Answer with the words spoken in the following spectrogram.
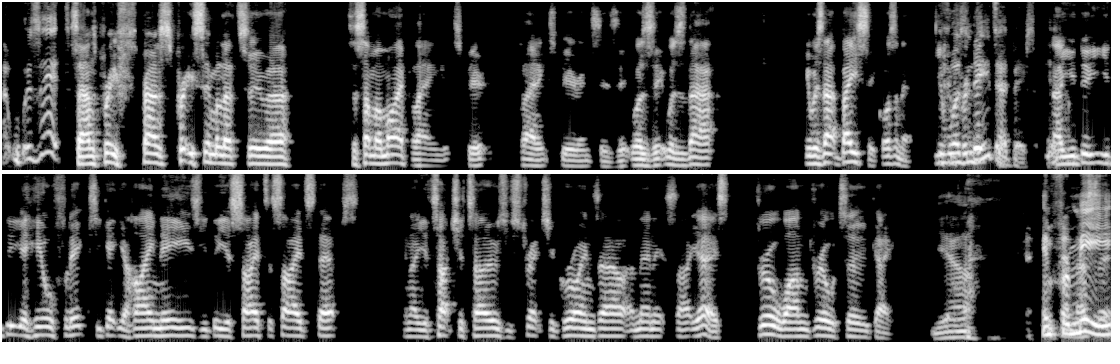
That was it. Sounds pretty, sounds pretty similar to, uh, to some of my playing experience, playing experiences. It was, it was that it was that basic, wasn't it? You it was indeed that basic. Yeah. Now you do you do your heel flicks, you get your high knees, you do your side to side steps. You know, you touch your toes, you stretch your groins out, and then it's like, yeah, it's drill one, drill two, game. Yeah. and for and me,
